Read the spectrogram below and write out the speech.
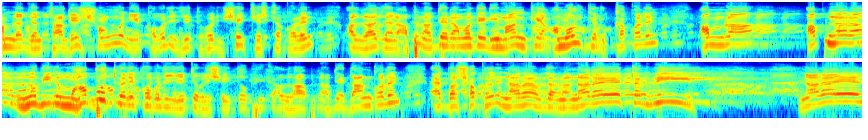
আমরা যেন তাদের সঙ্গ নিয়ে কবরে যেতে পারি, সেই চেষ্টা করেন। আল্লাহ যেন আপনাদের, আমাদের ইমানকে আমলকে রক্ষা করেন। আমরা আপনারা নবীর মহাব্বত করে কবরে যেতে পারে সেই তৌফিক আল্লাহ আপনাদের দান করেন। একবার সকলে নারায় নারায়ণ তকবীর। নারায়ের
